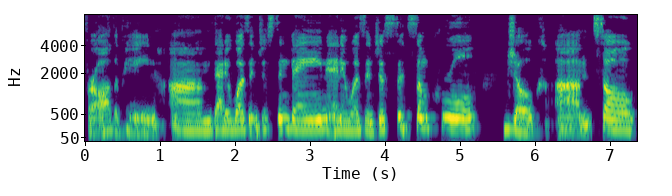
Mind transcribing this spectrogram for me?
for all the pain, um, that it wasn't just in vain and it wasn't just some cruel joke. Um, so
